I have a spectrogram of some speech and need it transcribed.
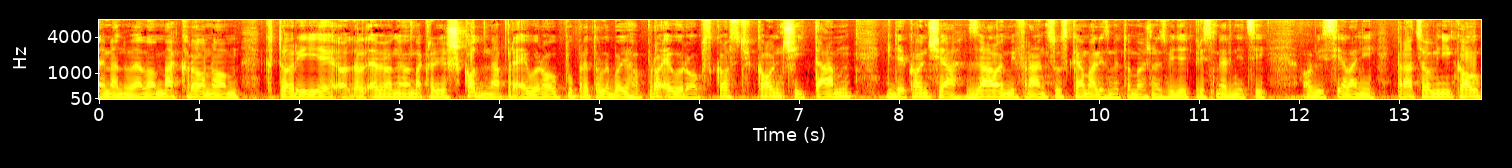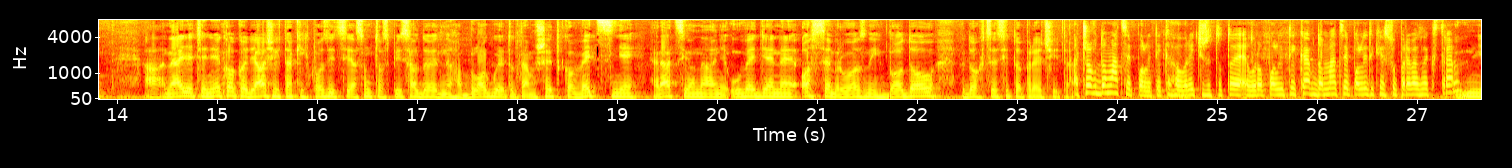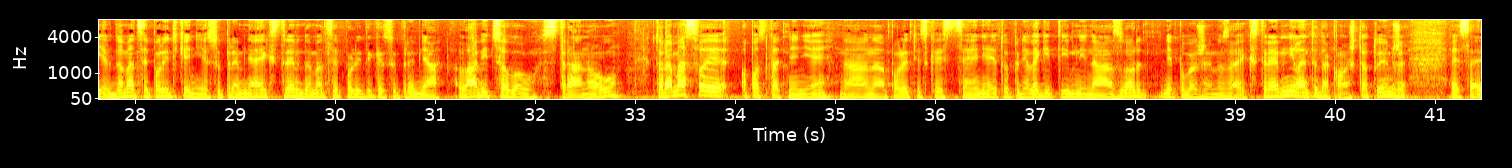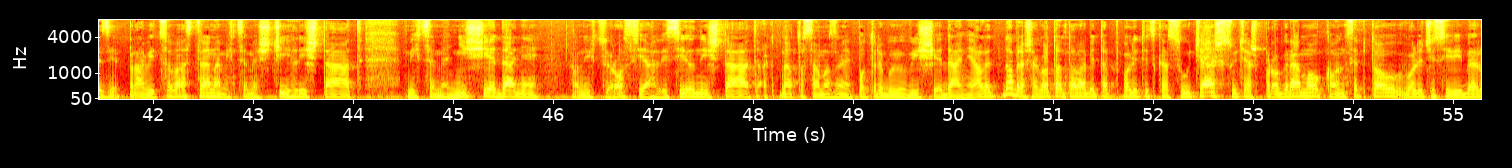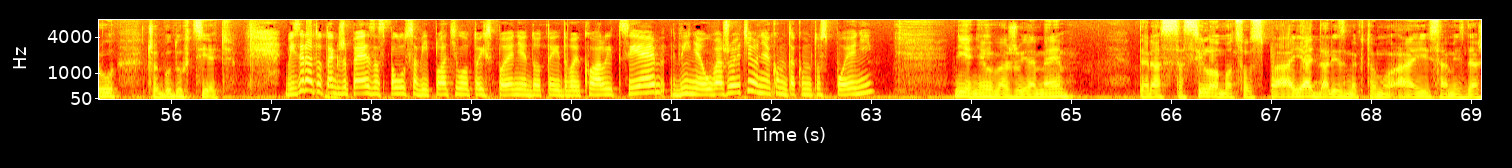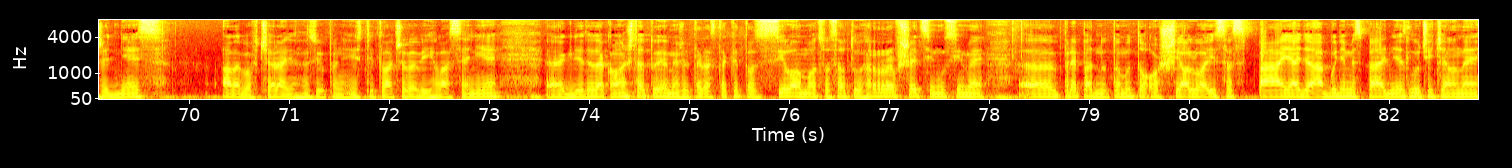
Emanuelom Macronom, ktorý je, Emmanuel Macron je škodná pre Európu, preto lebo jeho proeurópskosť končí tam, kde končia záujmy Francúzska. Mali sme to možno možnosť vidieť pri smernici o vysielaní pracovníkov. A nájdete niekoľko ďalších takých pozícií. Ja som to spísal do jedného blogu, je to tam všetko vecne, racionálne uvedené, 8 rôznych bodov, kto chce si to prečítať. A čo v domácej politike? Hovoríte, že toto je europolitika? V domácej politike sú pre vás extrém? Nie, v domácej politike nie sú pre mňa extrém. V domácej politike sú pre mňa lavicovou stranou, ktorá má svoje opodstatnenie na, na politickej scéne. Je to úplne legitímny názor, nepovažujeme za extrémny, len teda konštatujem, konštatujem, že SAS je pravicová strana, my chceme štíhly štát, my chceme nižšie dane, oni chcú rozsiahli silný štát a na to samozrejme potrebujú vyššie dane. Ale dobre, však o tom má byť tá politická súťaž, súťaž programov, konceptov, voliči si vyberú, čo budú chcieť. Vyzerá to tak, že PS a spolu sa vyplatilo to ich spojenie do tej dvojkoalície. Vy neuvažujete o nejakom takomto spojení? Nie, neuvažujeme. Teraz sa silou mocou spájať, dali sme k tomu aj, sa mi zdá, že dnes alebo včera, nie sme si úplne istí, tlačové vyhlásenie, e, kde teda konštatujeme, že teraz takéto silou, mocou sa tu hr, všetci musíme e, prepadnúť tomuto ošialu a ísť sa spájať a budeme spájať nezlučiteľné,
